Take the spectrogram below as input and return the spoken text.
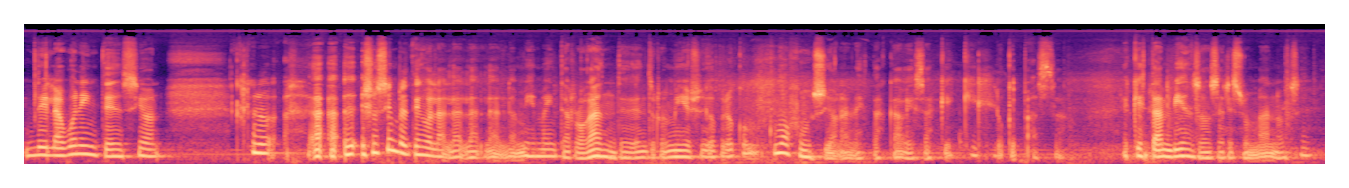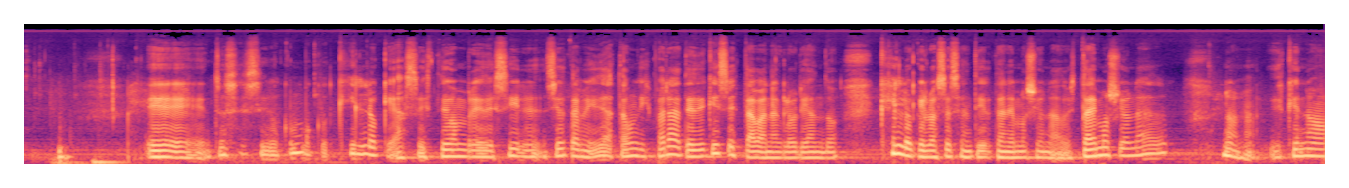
de la buena intención, claro, yo siempre tengo la- la- la misma interrogante dentro de mí, yo digo, pero ¿cómo, cómo funcionan estas cabezas? ¿Qué, ¿Qué es lo que pasa? Es que también son seres humanos. ¿eh? Eh, entonces digo, ¿cómo, ¿qué es lo que hace este hombre decir en cierta medida hasta un disparate? ¿De qué se estaban agloriando? ¿Qué es lo que lo hace sentir tan emocionado? ¿Está emocionado? No, no, es que no,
